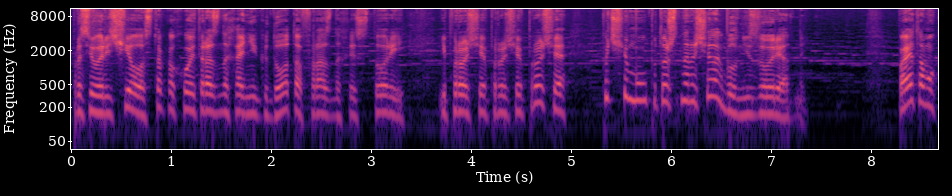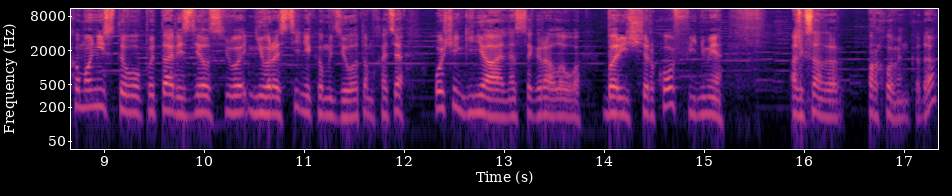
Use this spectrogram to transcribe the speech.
противоречивого, столько ходит разных анекдотов, разных историй и прочее, прочее, прочее. Почему? Потому что, наверное, человек был незаурядный. Поэтому коммунисты его пытались сделать его неврастенником, идиотом, хотя очень гениально сыграл его Борис Черков в фильме Александр Пархоменко, да?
